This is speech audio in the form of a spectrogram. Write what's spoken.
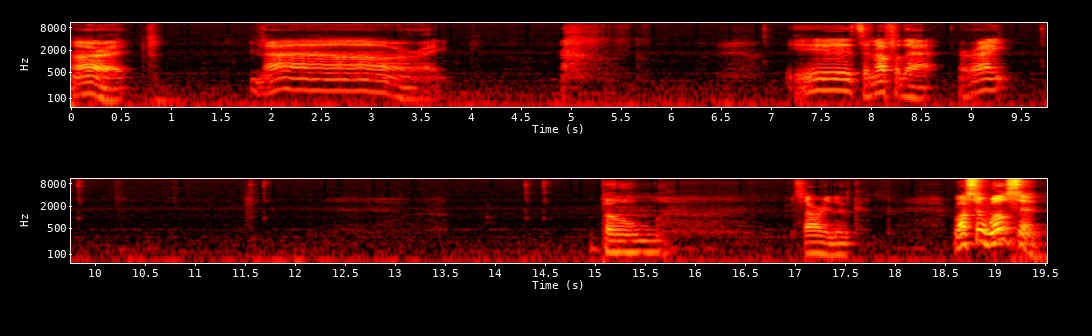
All right. All right. It's enough of that. All right. Boom. Sorry, Luke. Russell Wilson.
